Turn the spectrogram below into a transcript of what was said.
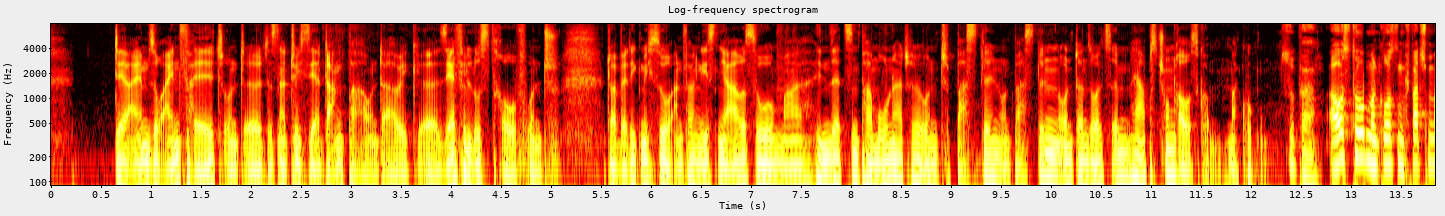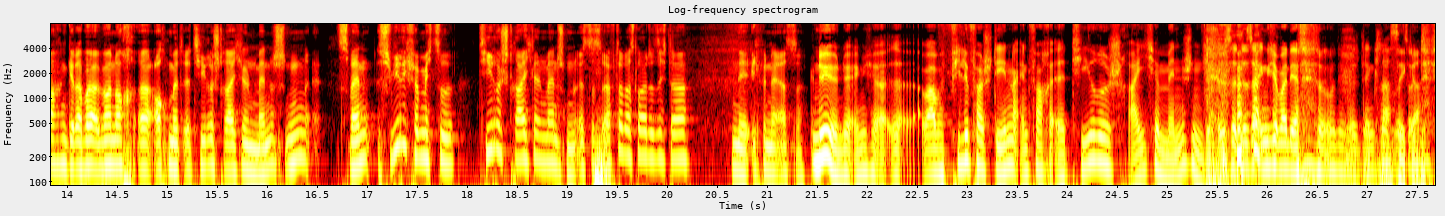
der einem so einfällt. Und äh, das ist natürlich sehr dankbar. Und da habe ich äh, sehr viel Lust drauf. Und da werde ich mich so Anfang nächsten Jahres so mal hinsetzen, ein paar Monate und basteln und basteln. Und dann soll es im Herbst schon rauskommen. Mal gucken. Super. Austoben und großen Quatsch machen geht aber immer noch äh, auch mit äh, Tiere streicheln Menschen. Sven, schwierig für mich zu Tiere streicheln Menschen. Ist es öfter, dass Leute sich da. Nee, ich bin der Erste. Nö, nö, eigentlich, äh, aber viele verstehen einfach äh, tierisch reiche Menschen. Das ist, das ist eigentlich immer der, der, der Klassiker.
